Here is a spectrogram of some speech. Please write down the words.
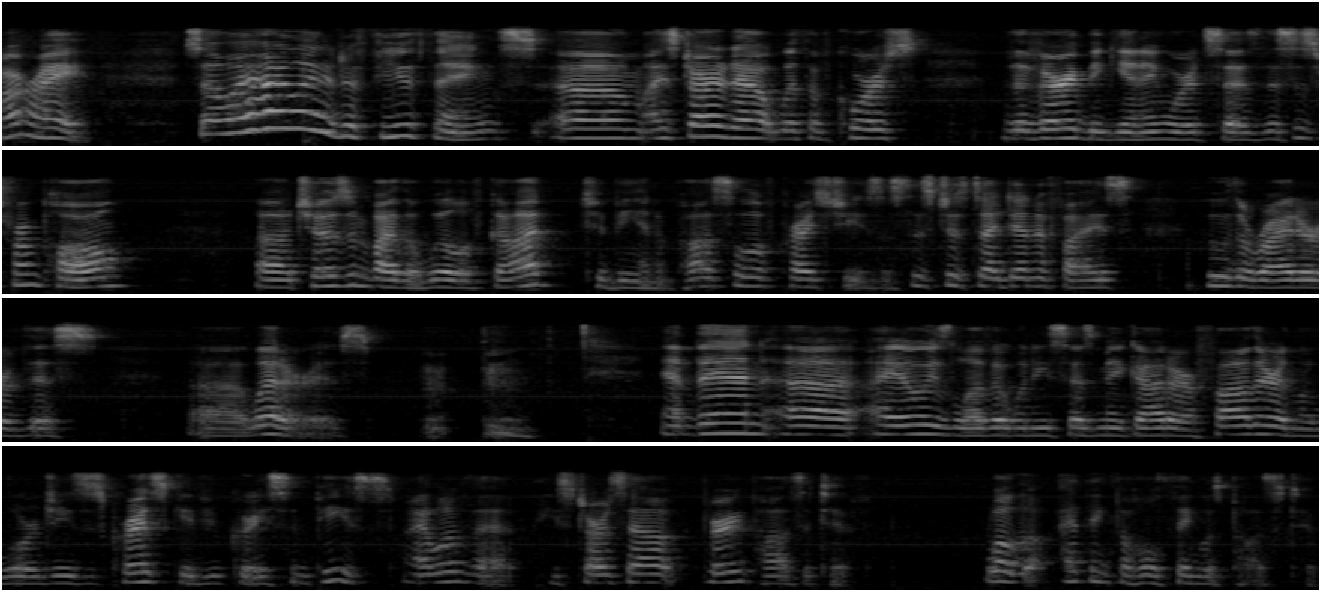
All right. So I highlighted a few things. Um, I started out with, of course, the very beginning where it says, This is from Paul, uh, chosen by the will of God to be an apostle of Christ Jesus. This just identifies who the writer of this uh, letter is. and then uh, I always love it when he says, May God our Father and the Lord Jesus Christ give you grace and peace. I love that. He starts out very positive. Well, the, I think the whole thing was positive.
